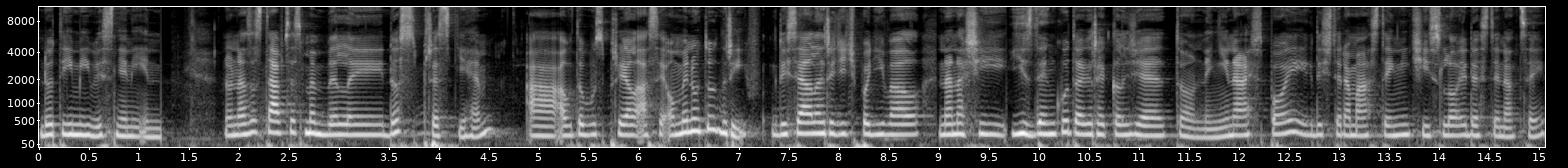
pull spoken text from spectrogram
do týmí vysněný Indie. No na zastávce jsme byli dost přestihem a autobus přijel asi o minutu dřív. Když se ale řidič podíval na naší jízdenku, tak řekl, že to není náš spoj, i když teda má stejný číslo i destinaci.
